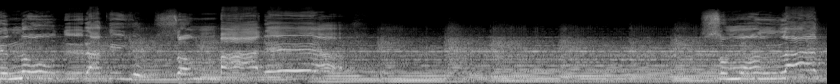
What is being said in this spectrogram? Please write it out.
You know that I could use somebody. Someone like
